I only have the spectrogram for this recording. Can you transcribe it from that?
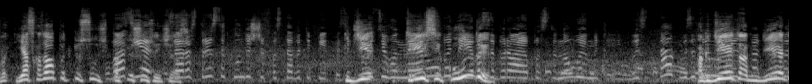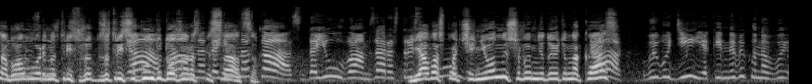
Вы- Я сказал подпишусь, У вас подпишу є сейчас. зараз 3 секунди, щоб поставити підпис. Где? Якщо ви цього не Три робите, я секунди? вас забираю постанову і ми... ви... Так, ви А затримуєте где это, інспектора где это патрульної обговорено служби. три, что за три Я секунды должен вам расписаться? надаю наказ, даю вам зараз 3 Я секунди. вас подчиненный, что вы мне даете наказ? Так, ви водій, який не виконав, ви,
